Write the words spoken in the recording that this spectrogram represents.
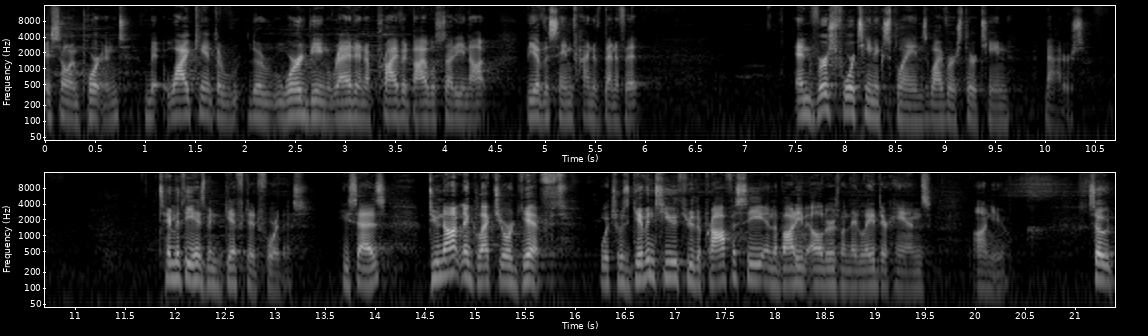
is so important? Why can't the, the word being read in a private Bible study not be of the same kind of benefit? And verse 14 explains why verse 13 matters. Timothy has been gifted for this. He says, Do not neglect your gift which was given to you through the prophecy and the body of elders when they laid their hands on you. So,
